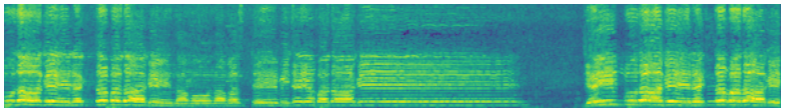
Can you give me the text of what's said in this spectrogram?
പുതാകെ രക്തപതാകെ നമോ നമസ്തേ വിജയ പതാകെ ജയ് പുതാകെ രക്തപതാകെ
